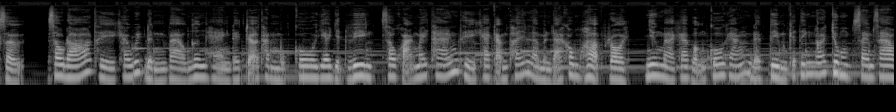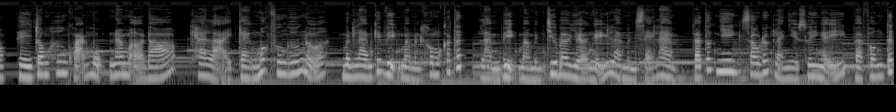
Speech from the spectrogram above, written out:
sự sau đó thì Kha quyết định vào ngân hàng để trở thành một cô giao dịch viên. Sau khoảng mấy tháng thì Kha cảm thấy là mình đã không hợp rồi. Nhưng mà Kha vẫn cố gắng để tìm cái tiếng nói chung xem sao. Thì trong hơn khoảng một năm ở đó, Kha lại càng mất phương hướng nữa. Mình làm cái việc mà mình không có thích, làm việc mà mình chưa bao giờ nghĩ là mình sẽ làm. Và tất nhiên sau rất là nhiều suy nghĩ và phân tích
